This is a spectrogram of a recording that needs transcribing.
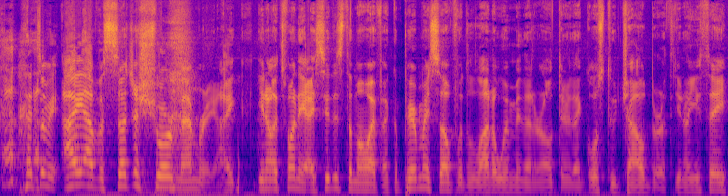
that's I mean, I have a, such a short memory. I, you know, it's funny. I say this to my wife. I compare myself with a lot of women that are out there that goes through childbirth. You know, you say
